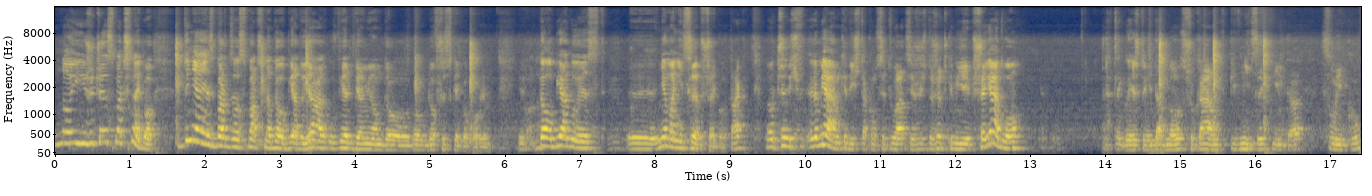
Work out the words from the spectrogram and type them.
No i życzę smacznego. Dynia jest bardzo smaczna do obiadu. Ja uwielbiam ją do, do, do wszystkiego powiem. Do obiadu jest yy, nie ma nic lepszego, tak? No czy miałem kiedyś taką sytuację, że troszeczkę mi jej przejadło. Dlatego jeszcze niedawno szukałem w piwnicy kilka słoików.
